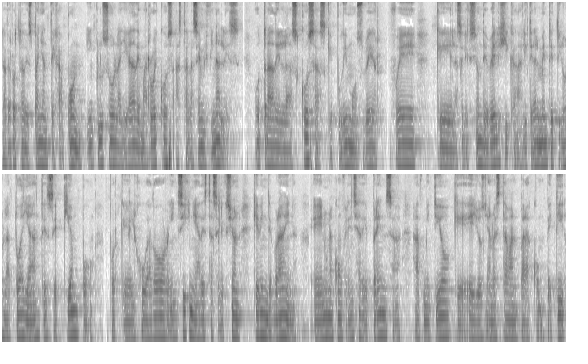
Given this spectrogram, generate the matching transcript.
la derrota de España ante Japón, incluso la llegada de Marruecos hasta las semifinales. Otra de las cosas que pudimos ver fue que la selección de Bélgica literalmente tiró la toalla antes de tiempo porque el jugador insignia de esta selección, Kevin De Bruyne, en una conferencia de prensa admitió que ellos ya no estaban para competir,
